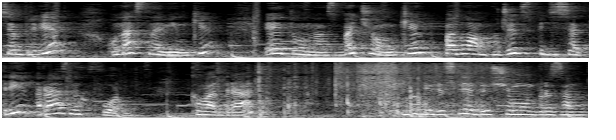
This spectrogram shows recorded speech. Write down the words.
Всем привет! У нас новинки. Это у нас бочонки под лампу GX 53 разных форм. Квадрат. Выглядит следующим образом.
